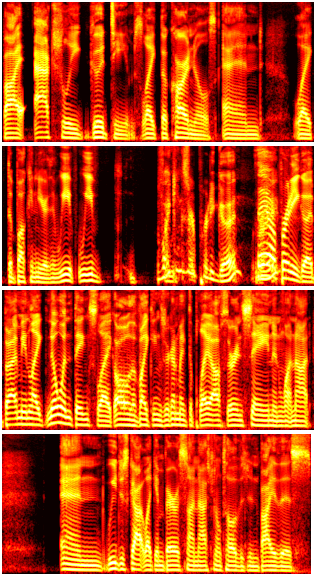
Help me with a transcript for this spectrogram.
by actually good teams like the Cardinals and like the Buccaneers. And we've, we've, Vikings are pretty good. They are pretty good, but I mean, like, no one thinks like, oh, the Vikings are gonna make the playoffs. They're insane and whatnot. And we just got like embarrassed on national television by this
